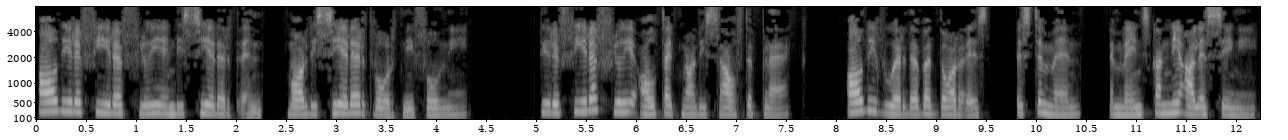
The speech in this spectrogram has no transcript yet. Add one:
Al die riviere vloeien in die sedert in, maar die sedert wordt niet vol nie. Die riviere vloeien altijd naar diezelfde plek. Al die woorden wat daar is, is te min, een mens kan niet alles zien. Nie.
